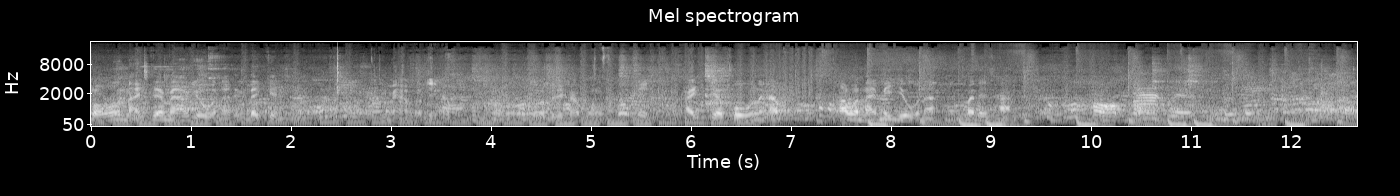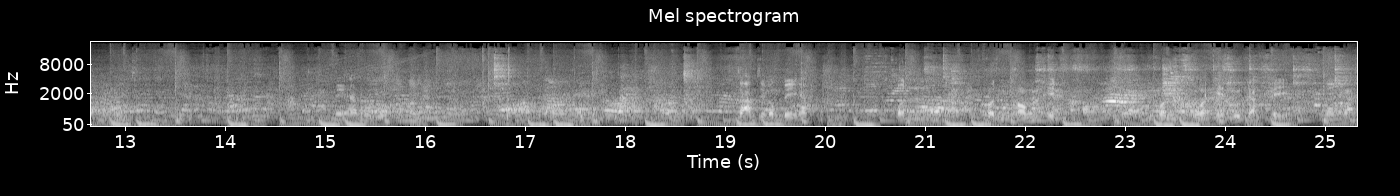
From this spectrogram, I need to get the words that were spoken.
บอกว่าวันไหนเจ๊แมวอยู่นะถึงได้กินพี่แมวสวัสดีครับโอ้สวัสดีครับผมนี่ไข่เจียวปูนะครับ ถ้าวันไหนไม่อยู่นะไม่ได้ทานหอมมากเลยนี่ครับเราอยู่ที่นี่สามสิบกว่าปีครับ คนคนท้องถิ่นคนตัวถิ่นรู้จัก ดีนี่ร้าน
